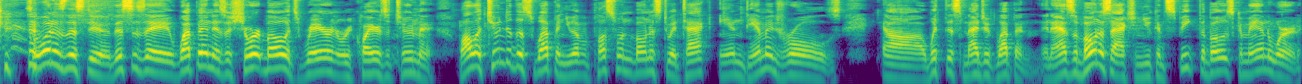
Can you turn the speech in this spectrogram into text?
so what does this do? This is a weapon, is a short bow, it's rare and it requires attunement. While attuned to this weapon, you have a plus one bonus to attack and damage rolls uh, with this magic weapon. And as a bonus action, you can speak the bow's command word.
